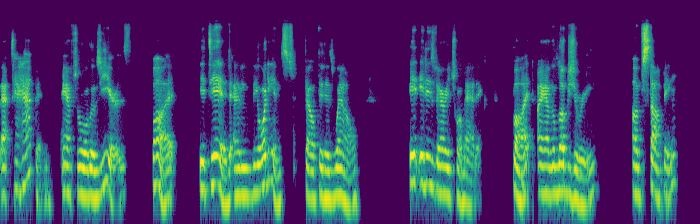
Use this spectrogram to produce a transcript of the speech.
that to happen after all those years, but it did. And the audience felt it as well. it, it is very traumatic, but I have the luxury of stopping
